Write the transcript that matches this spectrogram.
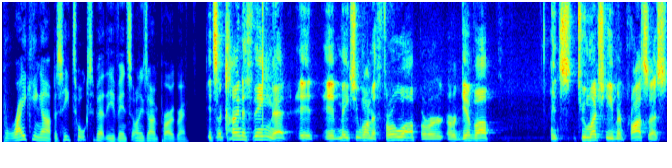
breaking up as he talks about the events on his own program. It's a kind of thing that it, it makes you want to throw up or, or give up. It's too much to even process.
